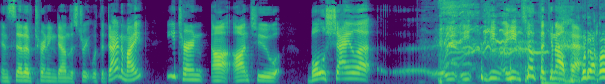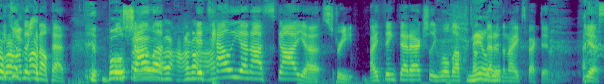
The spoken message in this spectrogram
Instead of turning down the street with the dynamite, he turned uh, onto Bolshaya. He, he, he, he took the canal path. He took the canal path. Bolshala Italianaskaya Street. I think that actually rolled off the tongue Nailed better it. than I expected. Yes.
